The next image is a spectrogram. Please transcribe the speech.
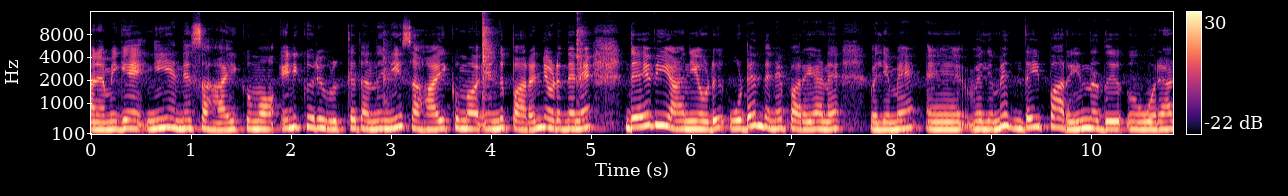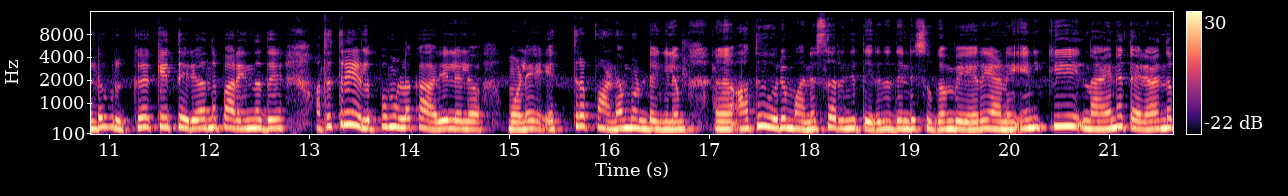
അനാമികെ നീ എന്നെ സഹായിക്കുമോ? എനിക്കൊരു വൃക്ക തന്ന് നീ സഹായിക്കുമോ? എന്ന് പറഞ്ഞ ഉടനെ ദേവിയാനിയോട് ഉടൻ തന്നെ പറയാണ് വലിയമ്മ വലിയമ്മ എന്താ ഈ പറയുന്നത്? ഒരാളുടെ വൃക്കയൊക്കെ തരിക എന്ന് പറയുന്നത്? അതത്ര എളുപ്പമുള്ള കാര്യമല്ലല്ലോ മോളെ എത്ര പണമുണ്ടെങ്കിലും അത് ഒരു മനസ്സറിഞ്ഞ് തരുന്നതിന്റെ സുഖം വേറെയാണ്. എനിക്ക് നയന തരാമെന്ന്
